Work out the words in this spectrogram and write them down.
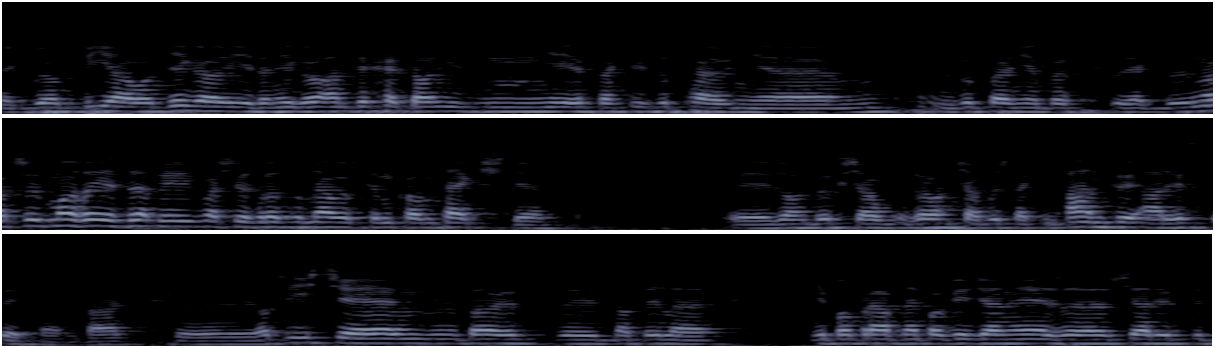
jakby odbijał od niego i ten jego antyhedonizm nie jest taki zupełnie, zupełnie bez, jakby, znaczy może jest lepiej właśnie zrozumiały w tym kontekście, y, że on by chciał, że on chciał być takim antyarystypem, tak. Y, oczywiście to jest y, na tyle niepoprawne powiedziane, że arystyp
